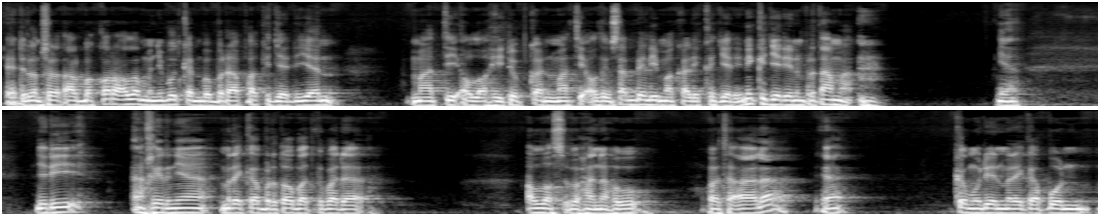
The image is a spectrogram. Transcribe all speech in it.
Ya dalam surat Al-Baqarah Allah menyebutkan beberapa kejadian mati Allah hidupkan, mati Allah sampai lima kali kejadian. Ini kejadian pertama. ya. Jadi akhirnya mereka bertobat kepada Allah Subhanahu wa taala ya. Kemudian mereka pun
